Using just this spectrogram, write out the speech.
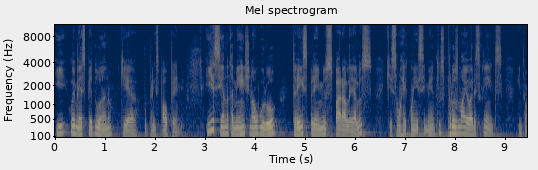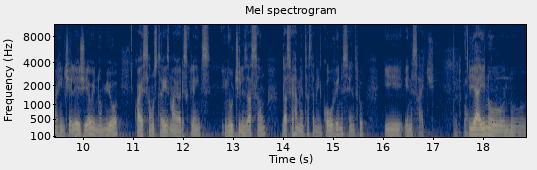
e o MSP do ano, que é o principal prêmio. E esse ano também a gente inaugurou três prêmios paralelos, que são reconhecimentos para os maiores clientes. Então a gente elegeu e nomeou quais são os três maiores clientes em utilização das ferramentas também, Cove, N-Central e Insight. E aí, no, no,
